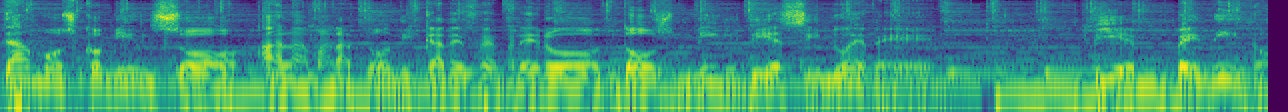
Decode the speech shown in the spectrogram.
Damos comienzo a la maratónica de febrero 2019. Bienvenido.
